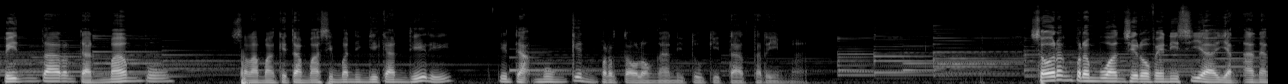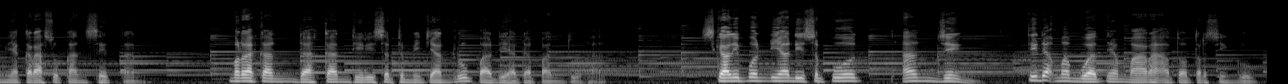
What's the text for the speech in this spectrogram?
pintar, dan mampu, selama kita masih meninggikan diri, tidak mungkin pertolongan itu kita terima. Seorang perempuan Sirofenisia yang anaknya kerasukan setan merendahkan diri sedemikian rupa di hadapan Tuhan. Sekalipun ia disebut anjing, tidak membuatnya marah atau tersinggung.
